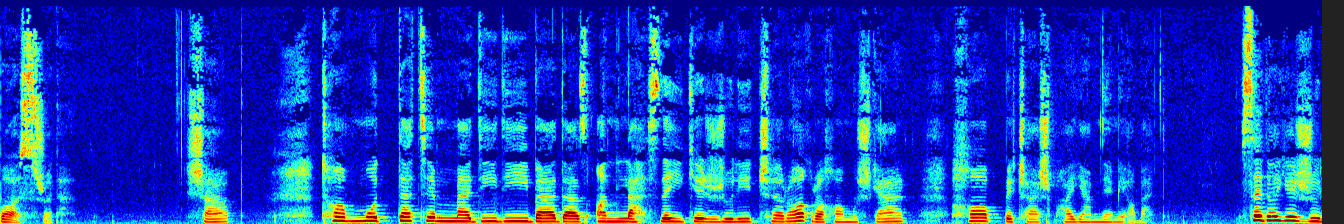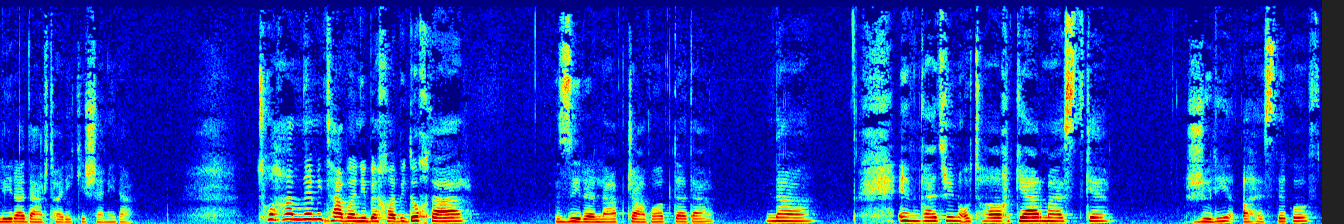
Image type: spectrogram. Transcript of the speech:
باز شدند. شب تا مدت مدیدی بعد از آن لحظه ای که جولی چراغ را خاموش کرد خواب به چشمهایم نمی آمد. صدای جولی را در تاریکی شنیدم. تو هم نمی توانی بخوابی دختر؟ زیر لب جواب دادم. نه اینقدر این اتاق گرم است که جولی آهسته گفت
